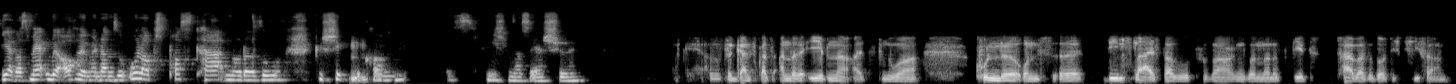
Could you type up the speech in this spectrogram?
ja, das merken wir auch, wenn wir dann so Urlaubspostkarten oder so geschickt mhm. bekommen. Das finde ich immer sehr schön. Okay, also es ist eine ganz, ganz andere Ebene als nur Kunde und äh, Dienstleister sozusagen, sondern es geht teilweise deutlich tiefer an.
